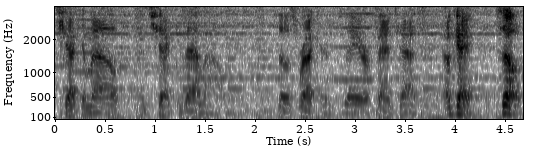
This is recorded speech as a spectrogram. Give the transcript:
check them out and check them out those records. They are fantastic. Okay, so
